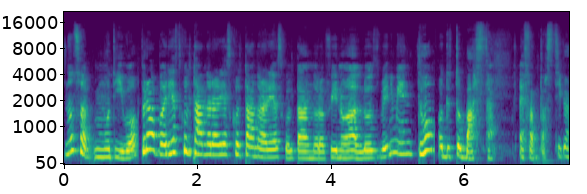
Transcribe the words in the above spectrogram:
non so il motivo, però poi riascoltandola, riascoltandola, riascoltandola fino allo svenimento, ho detto basta, è fantastica.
